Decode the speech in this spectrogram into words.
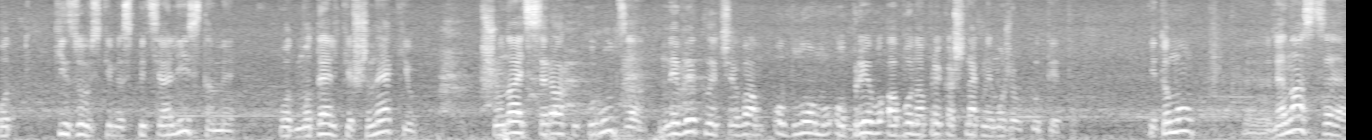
от, кінзовськими спеціалістами, от модельки шнеків, що навіть сира кукурудза не викличе вам облому, обриву або, наприклад, шнек не може вкрутити. І тому для нас це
